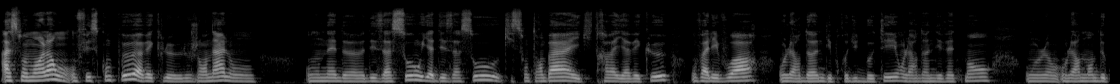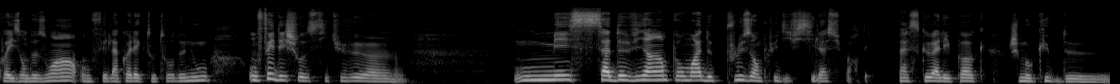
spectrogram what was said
à ce moment-là, on, fait ce qu'on peut avec le, journal. On, aide euh, des assos. Il y a des assos qui sont en bas et qui travaillent avec eux. On va les voir. On leur donne des produits de beauté. On leur donne des vêtements. On, leur demande de quoi ils ont besoin. On fait de la collecte autour de nous. On fait des choses, si tu veux. Euh. Mais ça devient pour moi de plus en plus difficile à supporter. Parce que à l'époque, je m'occupe de,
